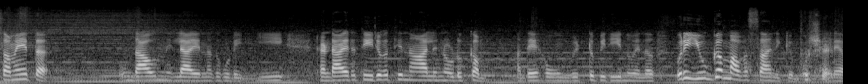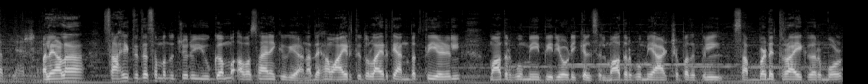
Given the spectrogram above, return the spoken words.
സമയത്ത് ഉണ്ടാവുന്നില്ല എന്നതുകൂടി. ഈ രണ്ടായിരത്തി ഇരുപത്തിനാലിനൊടുക്കം അദ്ദേഹവും വിട്ടുപിരിയുന്നു എന്നത് ഒരു യുഗം അവസാനിക്കും. മലയാള സാഹിത്യത്തെ സംബന്ധിച്ച് ഒരു യുഗം അവസാനിക്കുകയാണ്. അദ്ദേഹം ആയിരത്തി തൊള്ളായിരത്തി അൻപത്തി ഏഴിൽ മാതൃഭൂമി പീരിയോഡിക്കൽസിൽ മാതൃഭൂമി ആഴ്ചപ്പതിപ്പിൽ സബ് എഡിറ്ററായി കയറുമ്പോൾ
